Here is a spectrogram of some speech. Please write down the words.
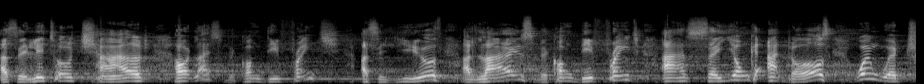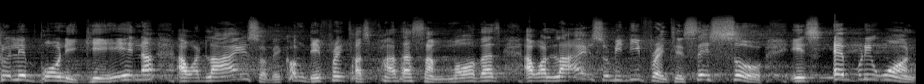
as a little child, our lives become different as a youth, our lives become different as a young adults. When we're truly born again, our lives will become different as fathers and mothers. Our lives will be different. It says so. Is everyone,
